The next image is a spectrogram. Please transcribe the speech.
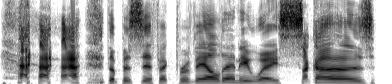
the Pacific prevailed anyway, suckers.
